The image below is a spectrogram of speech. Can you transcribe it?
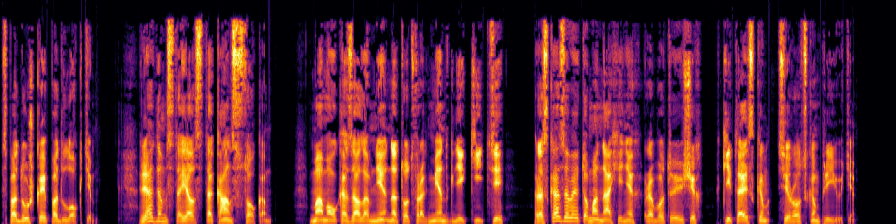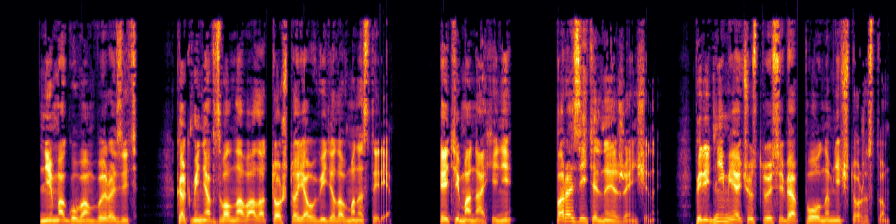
с подушкой под локтем. Рядом стоял стакан с соком. Мама указала мне на тот фрагмент, где Китти рассказывает о монахинях, работающих в китайском сиротском приюте. Не могу вам выразить, как меня взволновало то, что я увидела в монастыре. Эти монахини – поразительные женщины. Перед ними я чувствую себя полным ничтожеством.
